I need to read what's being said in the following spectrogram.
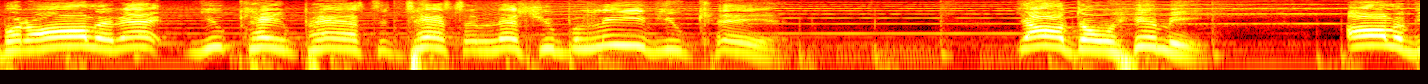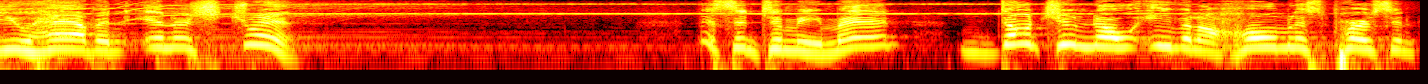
But all of that, you can't pass the test unless you believe you can. Y'all don't hear me. All of you have an inner strength. Listen to me, man. Don't you know even a homeless person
